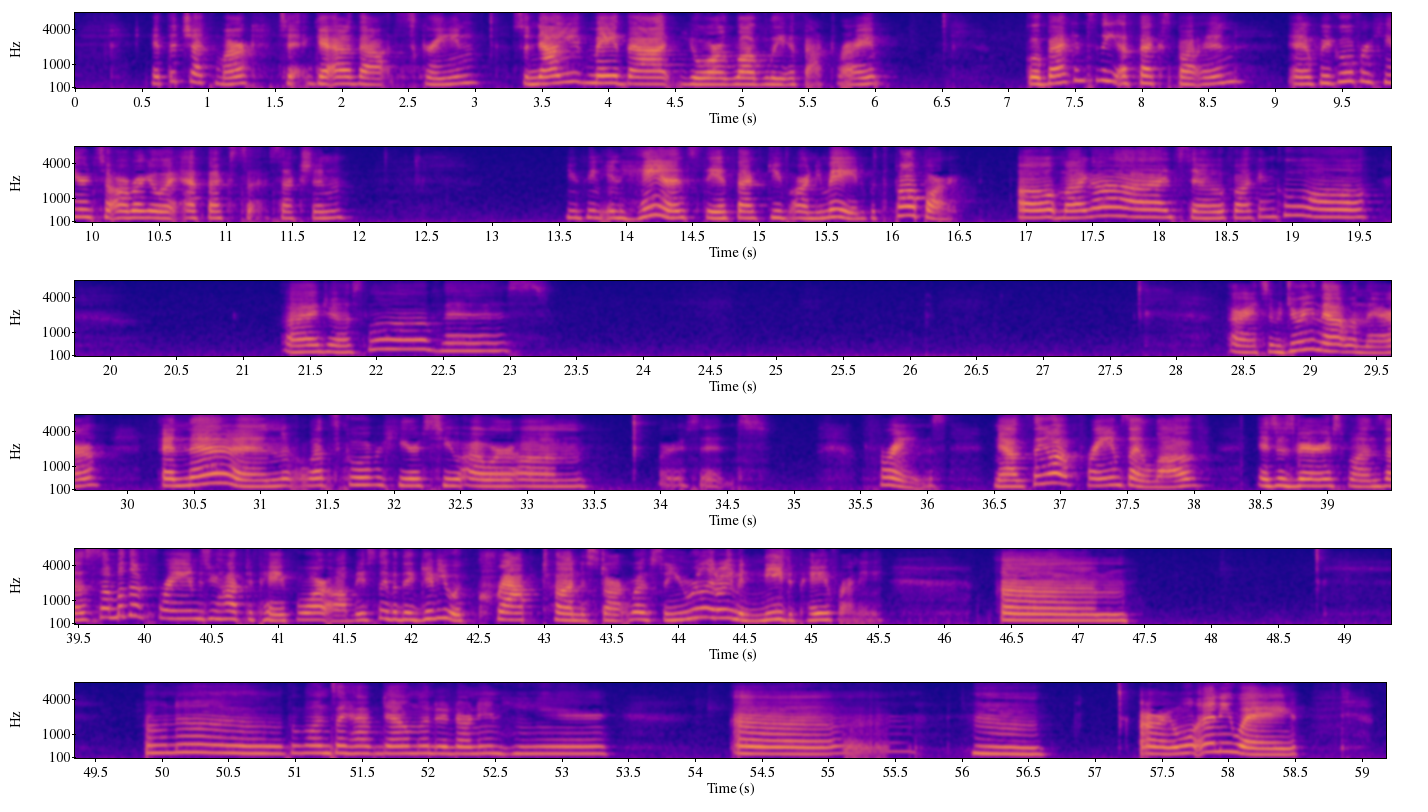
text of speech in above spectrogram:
hit the check mark to get out of that screen. So now you've made that your lovely effect, right? Go back into the effects button. And if we go over here to our regular FX section, you can enhance the effect you've already made with the pop art. Oh my god, so fucking cool. I just love this. All right, so we're doing that one there. And then let's go over here to our, um, where is it? Frames. Now, the thing about frames I love is there's various ones. Now, some of the frames you have to pay for, obviously, but they give you a crap ton to start with, so you really don't even need to pay for any. Um, oh no, the ones I have downloaded aren't in here. Uh, hmm. Alright, well anyway,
